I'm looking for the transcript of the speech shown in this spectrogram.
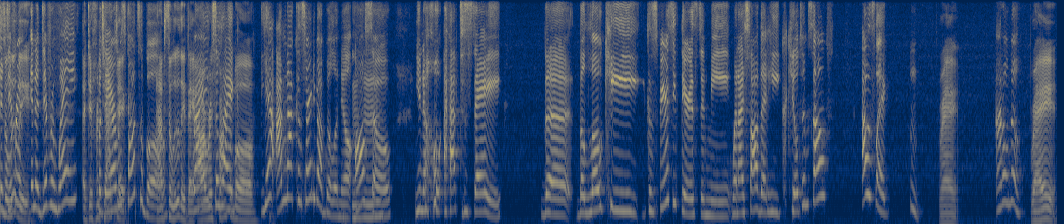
a absolutely. different in a different way. A different But they are responsible. Absolutely, they Right? are So, like, responsible. yeah, I'm not concerned about Bill O'Neal. Mhm. Also, you know, I have to say the the low key conspiracy theorist in me when I saw that he killed himself, I was like, right, I don't know. right,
